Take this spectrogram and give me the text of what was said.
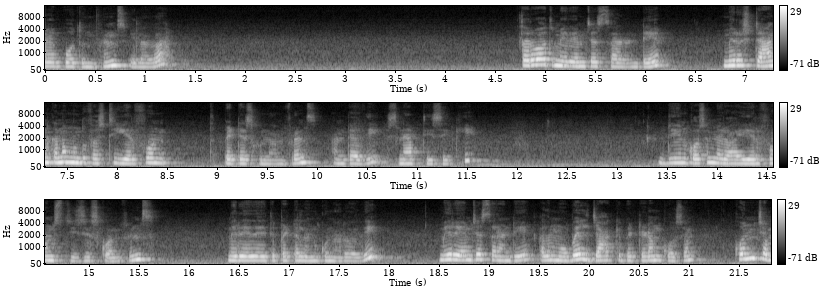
అయిపోతుంది ఫ్రెండ్స్ ఇలాగా. తర్వాత మీరు ఏం చేస్తారంటే మీరు స్టాండ్ కన్నా ముందు ఫస్ట్ ఇయర్ ఫోన్ పెట్టేసుకున్నాం ఫ్రెండ్స్. అంటే అది స్నాప్ తీసేకి. దీనికోసం మీరు ఆ ఇయర్ ఫోన్స్ తీసేసుకోండి ఫ్రెండ్స్. మీరు ఏదైతే పెట్టాలనుకున్నారో అది. మీరు ఏం చేస్తారంటే అది మొబైల్ జాక్కి పెట్టడం కోసం కొంచెం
